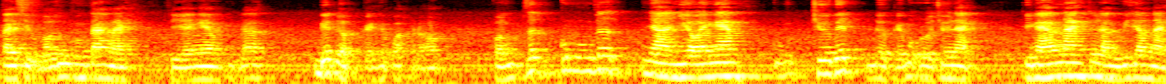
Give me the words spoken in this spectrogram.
tài xỉu báo dung không tang này thì anh em cũng đã biết được cái hiệu quả của nó. Còn rất cũng rất nhà nhiều anh em cũng chưa biết được cái bộ đồ chơi này. Thì ngày hôm nay tôi làm video này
